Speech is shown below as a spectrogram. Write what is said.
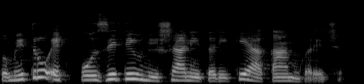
તો મિત્રો એક પોઝિટિવ નિશાની તરીકે આ કામ કરે છે.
